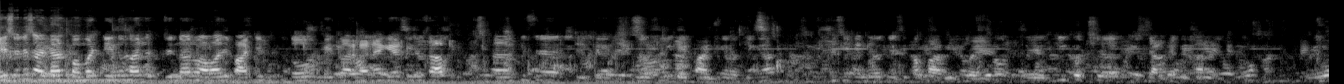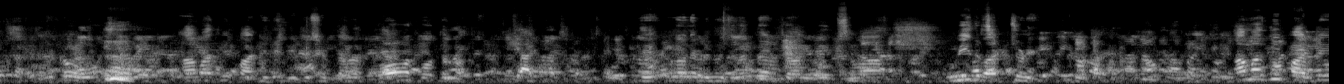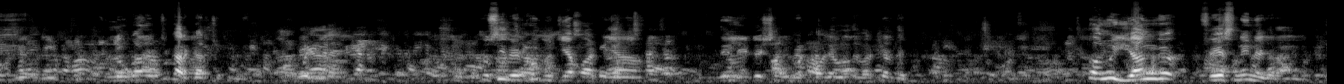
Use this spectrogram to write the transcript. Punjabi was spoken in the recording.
ਇਸ ਵੇਲੇ ਸਾਡੇ ਨਾਲ ਪਵਨ ਟੀਨੂ ਹਨ ਜਿਨ੍ਹਾਂ ਨੂੰ ਆਮ ਆਦਮੀ ਪਾਰਟੀ ਤੋਂ ਉਮੀਦਵਾਰ ਬਣਾਇਆ ਗਿਆ ਟੀਨੂ ਸਾਹਿਬ ਅਹ, ਕਿਸ ਤਰੀਕੇ ਨਾਲ ਦੇਖਦੇ ਕਿ ਪਾਰਟੀ ਦਾ ਵਤੀਗਾ? ਤੁਸੀਂ ਕਹਿੰਦੇ ਹੋ ਕਿ ਅਸੀਂ ਪਾਰਟੀ ਹੋਏ ਕੀ ਕੁਝ ਚੱਲ ਰਿਹਾ ਹੈ ਦੇਖੋ ਆਮ ਆਦਮੀ ਪਾਰਟੀ ਦੀ ਲੀਡਰਸ਼ਿਪ ਦਾ ਬਹੁਤ ਬਹੁਤ ਧੰਨਵਾਦ ਤੇ ਉਹਨਾਂ ਨੇ ਮੈਨੂੰ ਜਲੰਧਰ ਦਾ ਲੋਕ ਸਭਾ ਉਮੀਦਵਾਰ ਚੁਣਿਆ। ਆਮ ਆਦਮੀ ਪਾਰਟੀ ਲੋਕਾਂ ਦੇ ਵਿੱਚ ਘਰ ਕਰ ਚੁੱਕੀ ਹੈ। ਤੁਸੀਂ ਵੇਖੋ ਦੂਜੀਆਂ ਪਾਰਟੀਆਂ ਦੀ ਲੀਡਰਸ਼ਿਪ ਵੇਖੋ ਜਾਂ ਉਹਨਾਂ ਦੇ ਵਰਕਰ ਦੇ ਤੁਹਾਨੂੰ ਯੰਗ ਫੇਸ ਨਹੀਂ ਨਜ਼ਰ ਆਉਂਦੇ।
